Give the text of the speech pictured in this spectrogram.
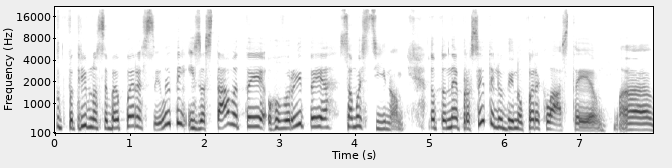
тут потрібно себе пересилити і заставити говорити самостійно, тобто не просити людину перекласти е,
